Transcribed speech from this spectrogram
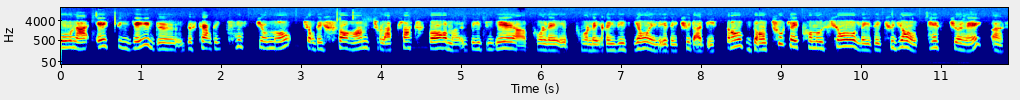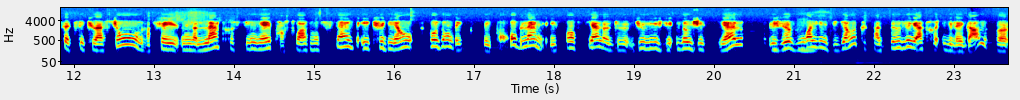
on a essayé de, faire des questionnements sur des forums, sur la plateforme dédiée euh, pour les, pour les révisions et les études à distance. Dans toutes les promotions, les étudiants ont questionné euh, cette situation. On a fait une lettre signée par 76 étudiants posant des, problèmes essentiels du logiciel je voyais bien que ça devait être illégal. Euh,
